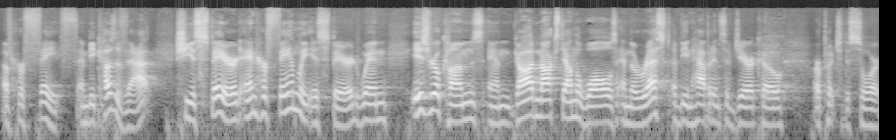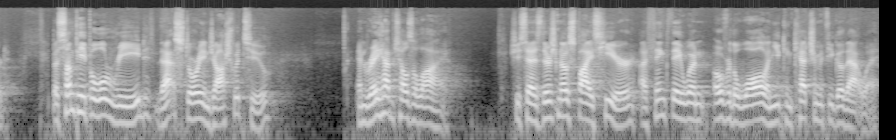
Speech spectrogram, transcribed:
of her faith. And because of that, she is spared and her family is spared when Israel comes and God knocks down the walls and the rest of the inhabitants of Jericho are put to the sword. But some people will read that story in Joshua 2, and Rahab tells a lie. She says, There's no spies here. I think they went over the wall, and you can catch them if you go that way.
